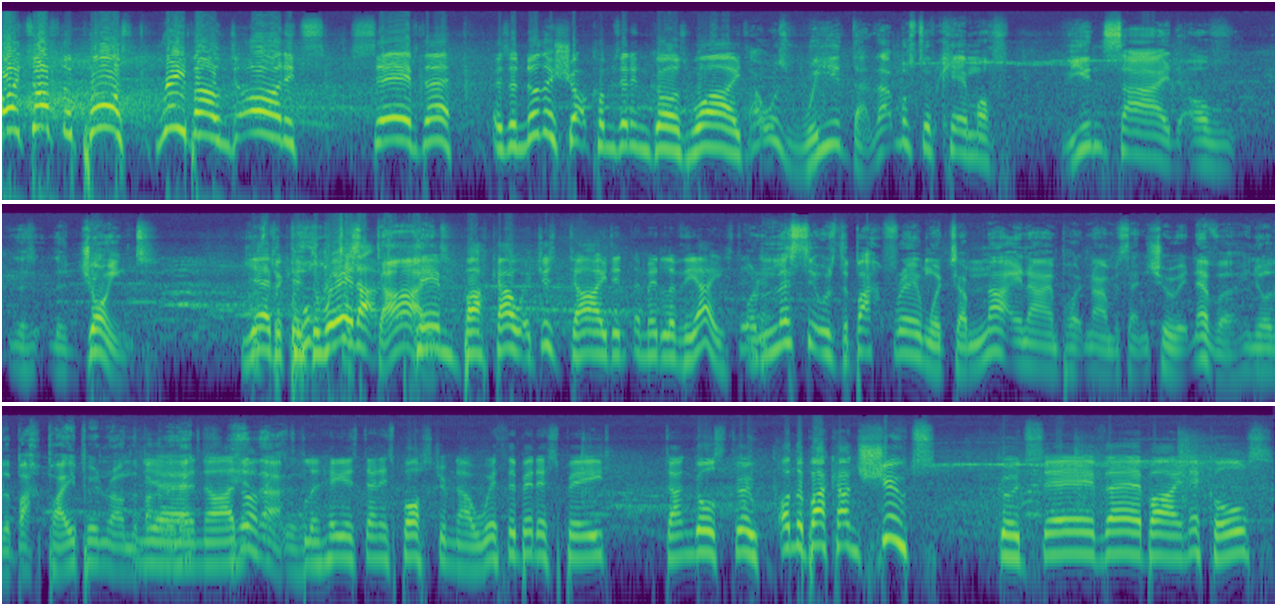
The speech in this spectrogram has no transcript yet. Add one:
Oh, it's off the post! Rebound! Oh, and it's saved there as another shot comes in and goes wide. That was weird. That that must have came off the inside of the, the joint. Yeah, because the puck way that died. came back out, it just died in the middle of the ice, didn't it? Unless it was the back frame, which I'm 99.9% sure it never. You know, the back piping around the back of the Yeah, no, I don't that. think. And here's Dennis Bostrom now with a bit of speed, dangles through on the backhand, shoots. Good save there by Nichols.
